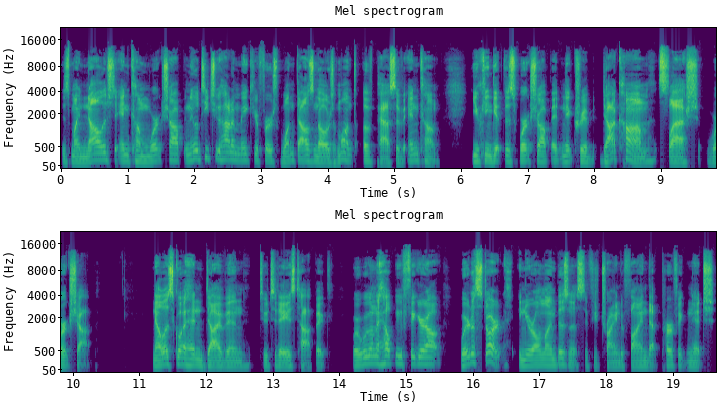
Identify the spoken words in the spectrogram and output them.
It's my knowledge to income workshop, and it'll teach you how to make your first $1,000 a month of passive income. You can get this workshop at nickcribb.com slash workshop. Now let's go ahead and dive in to today's topic where we're going to help you figure out where to start in your online business if you're trying to find that perfect niche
